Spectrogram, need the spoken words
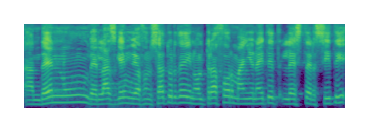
And then um, the last game we have on Saturday in Old Trafford, Man United, Leicester City.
